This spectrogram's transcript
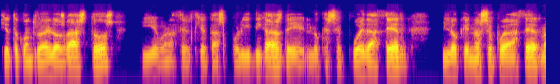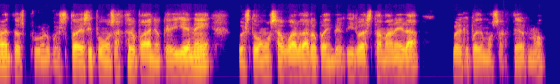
cierto control de los gastos y bueno, hacer ciertas políticas de lo que se puede hacer y lo que no se puede hacer, ¿no? Entonces, pues, bueno, pues todavía si podemos hacerlo para el año que viene, pues esto vamos a guardarlo para invertirlo de esta manera, ver qué podemos hacer, ¿no?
